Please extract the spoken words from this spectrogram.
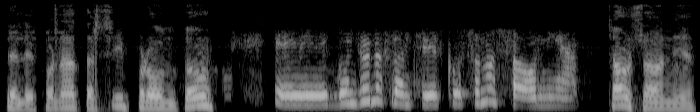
telefonata, sì, pronto? Eh, buongiorno Francesco, sono Sonia. Ciao Sonia.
